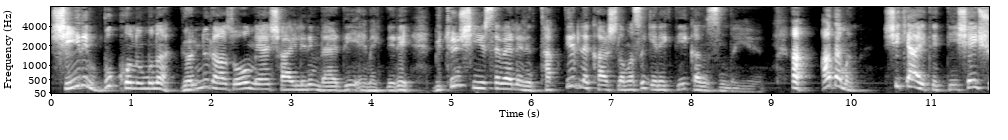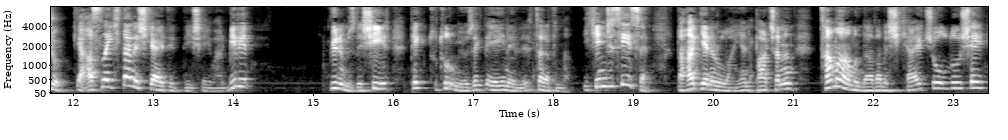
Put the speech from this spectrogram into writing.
Şiirin bu konumuna gönlü razı olmayan şairlerin verdiği emekleri bütün şiir severlerin takdirle karşılaması gerektiği kanısındayım. Ha adamın şikayet ettiği şey şu. Ya aslında iki tane şikayet ettiği şey var. Biri günümüzde şiir pek tutulmuyor özellikle yayın evleri tarafından. İkincisi ise daha genel olan yani parçanın tamamında adamın şikayetçi olduğu şey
